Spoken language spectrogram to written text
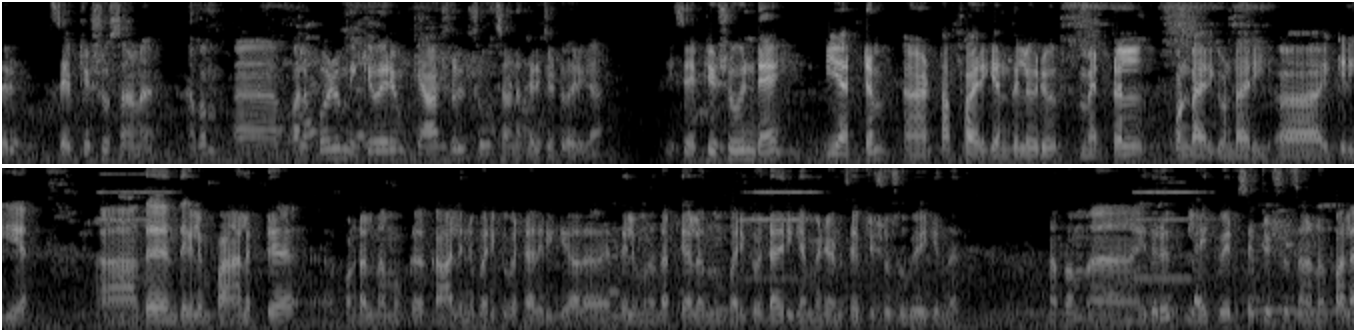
ഇതൊരു സേഫ്റ്റി ഷൂസ് ആണ്. അപ്പം പലപ്പോഴും മിക്കവരും കാഷ്വൽ ഷൂസ് ആണ് ധരിച്ചിട്ട് വരിക. ഈ സേഫ്റ്റി ഷൂവിന്റെ ഈ അറ്റം ടഫായിരിക്കും എന്തെങ്കിലും ഒരു മെറ്റൽ കൊണ്ടായിരിക്കും ഉണ്ടായി ഇരിക്കുക. അത് എന്തെങ്കിലും പാലറ്റ് കൊണ്ടാൽ നമുക്ക് കാലിന് പരിക്ക് പറ്റാതിരിക്കുക അത് എന്തെങ്കിലും ഒന്ന് തട്ടിയാലൊന്നും പരിക്ക് പറ്റാതിരിക്കാൻ വേണ്ടിയാണ് സേഫ്റ്റി ഷൂസ് ഉപയോഗിക്കുന്നത്. അപ്പം ഇതൊരു ലൈറ്റ് വെയ്റ്റ് സേഫ്റ്റി ഷൂസ് ആണ്. പല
